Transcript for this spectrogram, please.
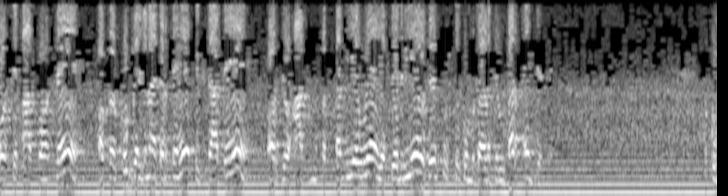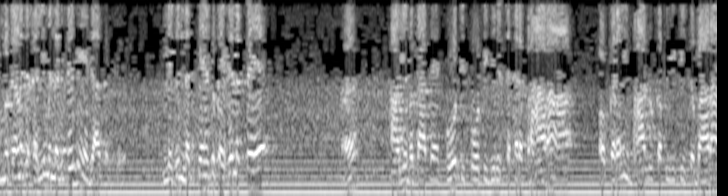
और उसके पास पहुँचते हैं? और फिर खूब गर्जना करते हैं टिकटाते हैं, और जो हाथ में पत्थर लिए हुए हैं या पेड़ लिए उसे उसके कुंभकर्ण के ऊपर फेंक देते हैं। तो कुंभकर्ण के शरीर में लगते भी हैं जा के। लेकिन लगते हैं तो कैसे लगते हैं? आगे बताते हैं, कोटि कोटि गिर चक्र प्रहारा, और कहीं भालू कपी के दोबारा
